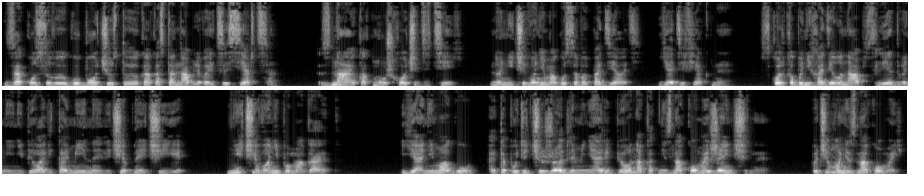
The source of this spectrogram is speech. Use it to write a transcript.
Закусываю губу, чувствую, как останавливается сердце. Знаю, как муж хочет детей, но ничего не могу с собой поделать. Я дефектная. Сколько бы ни ходила на обследование, не пила витамины, лечебные чаи, ничего не помогает. Я не могу. Это будет чужой для меня ребенок от незнакомой женщины. Почему незнакомой?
